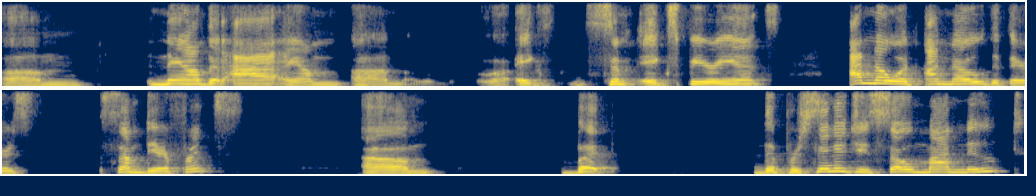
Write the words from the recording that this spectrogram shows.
Um, now that I am um, ex- some experience, I know it. I know that there's some difference, um, but the percentage is so minute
